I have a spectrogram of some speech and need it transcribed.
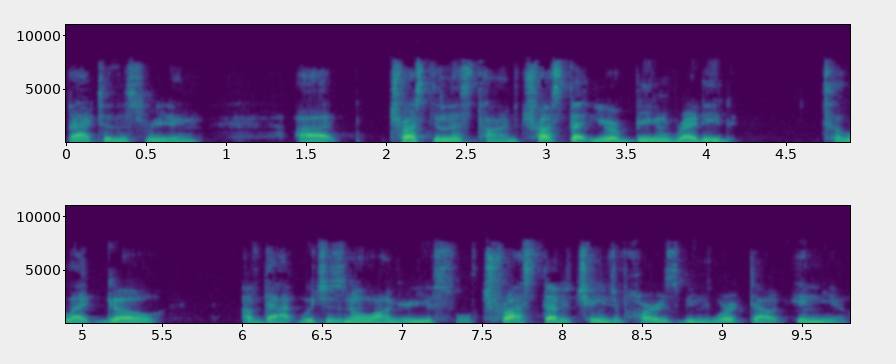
Back to this reading. Uh, trust in this time. Trust that you're being ready to let go of that which is no longer useful. Trust that a change of heart is being worked out in you.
